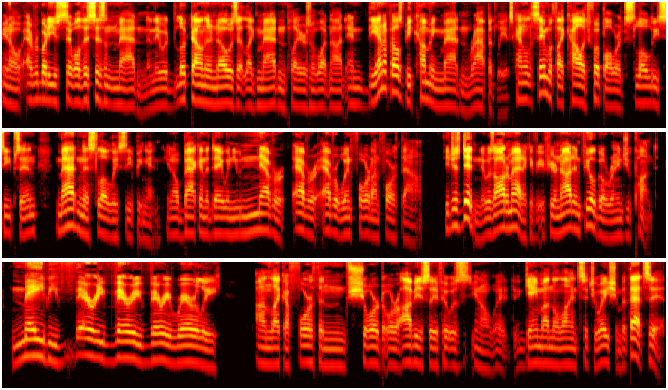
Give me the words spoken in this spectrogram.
you know everybody used to say, "Well, this isn't Madden," and they would look down their nose at like Madden players and whatnot. And the NFL is becoming Madden rapidly. It's kind of the same with like college football where it slowly seeps in. Madden is slowly seeping in. You know, back in the day when you never, ever, ever went for it on fourth down. You just didn't. It was automatic. If, if you're not in field goal range, you punt maybe very, very, very rarely on like a fourth and short, or obviously if it was, you know, a game on the line situation, but that's it.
